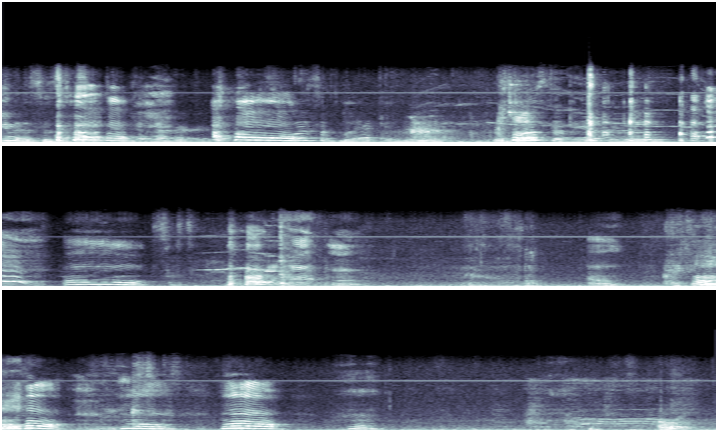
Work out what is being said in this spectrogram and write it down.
Ines is talking to her. What's up after me? What's up after me? Oh.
